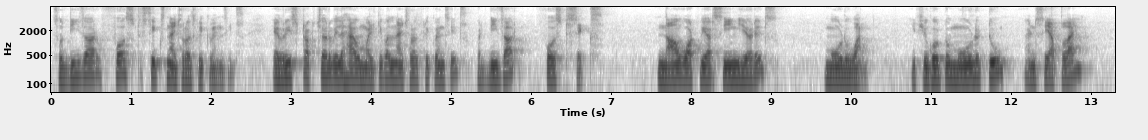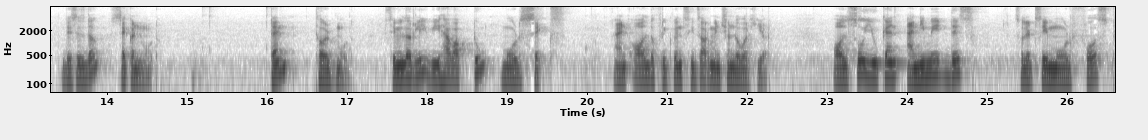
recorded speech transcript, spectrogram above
So these are first six natural frequencies. Every structure will have multiple natural frequencies, but these are first six. Now what we are seeing here is mode one. If you go to mode two and say apply, this is the second mode. Then third mode. Similarly, we have up to mode six and all the frequencies are mentioned over here. Also, you can animate this so let's say mode first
